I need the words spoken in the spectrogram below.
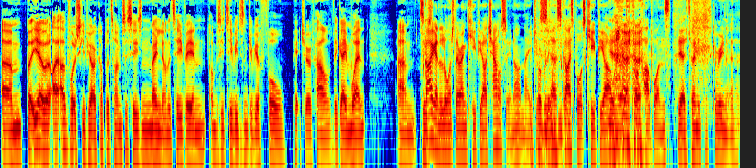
Um, but yeah, well, I, I've watched QPR a couple of times this season, mainly on the TV, and obviously TV doesn't give you a full picture of how the game went. Um, Sky are going to launch their own QPR channel soon, aren't they? Just, probably uh. Sky Sports QPR, one of Yeah. pop-up ones. yeah, Tony Cascarino.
